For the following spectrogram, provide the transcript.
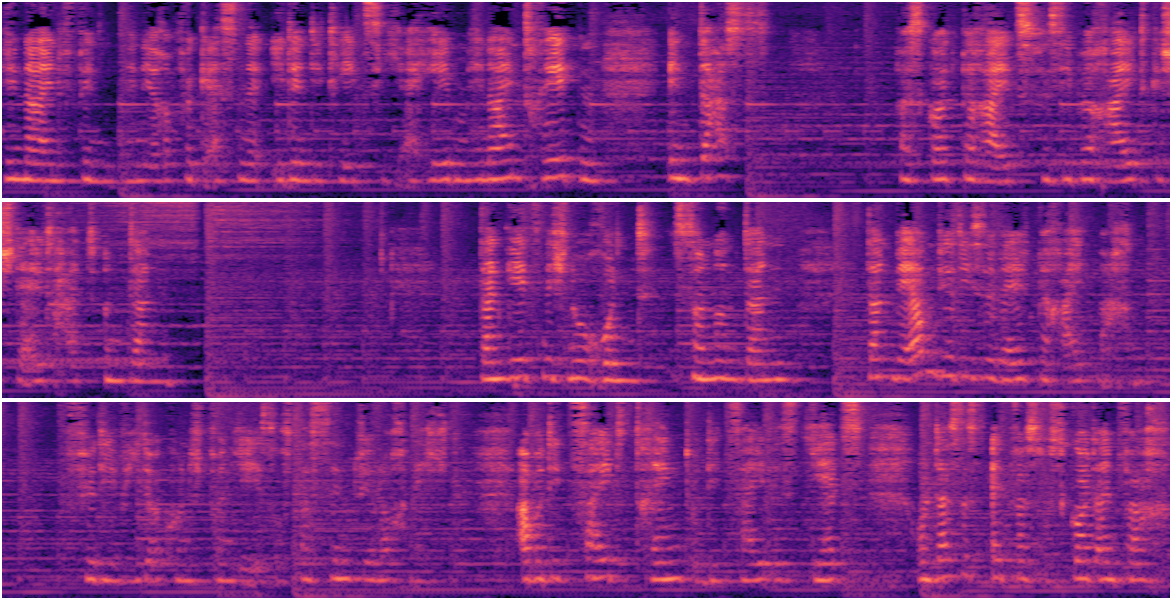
hineinfinden in ihre vergessene Identität, sich erheben, hineintreten in das, was Gott bereits für sie bereitgestellt hat. Und dann, dann geht es nicht nur rund, sondern dann, dann werden wir diese Welt bereit machen für die Wiederkunft von Jesus. Das sind wir noch nicht. Aber die Zeit drängt und die Zeit ist jetzt. Und das ist etwas, was Gott einfach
